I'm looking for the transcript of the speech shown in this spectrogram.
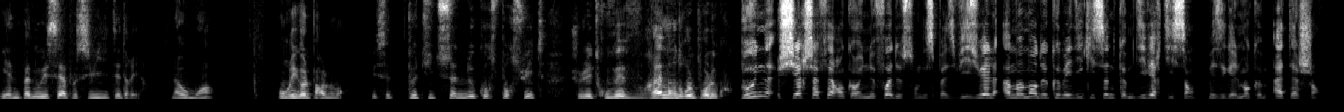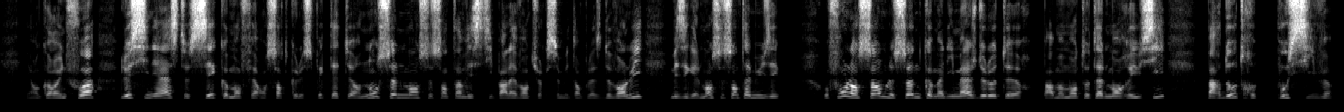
et à ne pas nous laisser la possibilité de rire. Là au moins, on rigole par le moment. Et cette petite scène de course-poursuite, je l'ai trouvée vraiment drôle pour le coup. Boone cherche à faire encore une fois de son espace visuel un moment de comédie qui sonne comme divertissant, mais également comme attachant. Et encore une fois, le cinéaste sait comment faire en sorte que le spectateur non seulement se sente investi par l'aventure qui se met en place devant lui, mais également se sente amusé. Au fond, l'ensemble sonne comme à l'image de l'auteur, par moments totalement réussis, par d'autres possibles.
